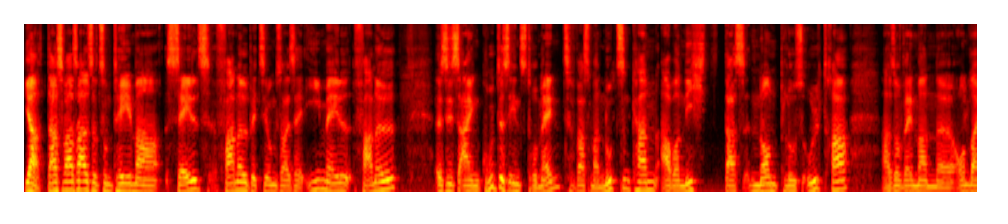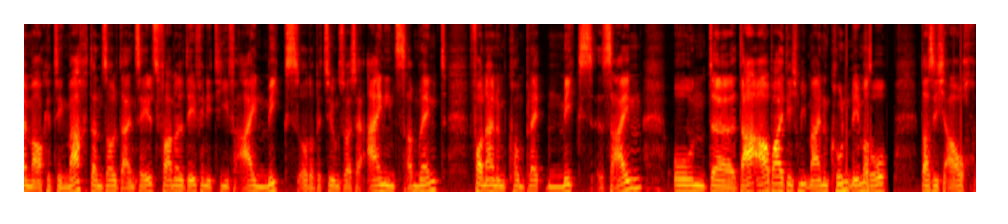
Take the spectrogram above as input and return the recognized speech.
Ja, das war es also zum Thema Sales Funnel bzw. E-Mail Funnel. Es ist ein gutes Instrument, was man nutzen kann, aber nicht das Nonplusultra. Also wenn man äh, Online-Marketing macht, dann sollte ein Sales Funnel definitiv ein Mix oder beziehungsweise ein Instrument von einem kompletten Mix sein. Und äh, da arbeite ich mit meinen Kunden immer so, dass ich auch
